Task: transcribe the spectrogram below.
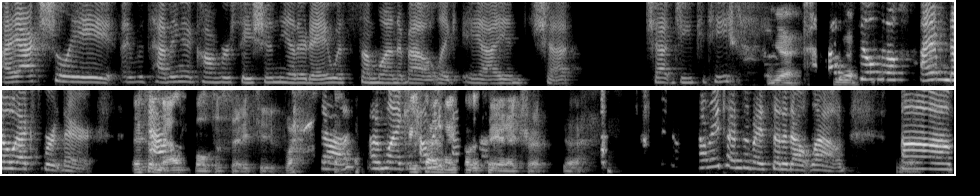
I actually I was having a conversation the other day with someone about like AI and chat chat GPT. Yeah. I'm yeah. still no, I am no expert there. It's a mouthful to say too. yeah. I'm like, how many times I to say it, I trip. Yeah. how many times have I said it out loud? Um,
